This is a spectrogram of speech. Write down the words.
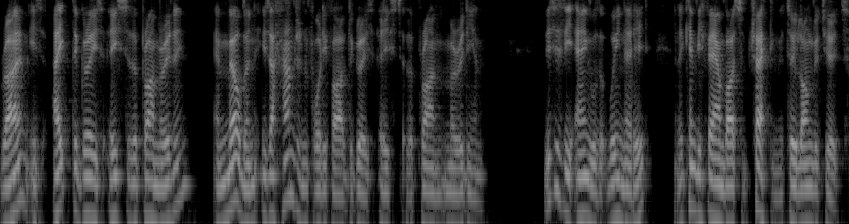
Rome is 8 degrees east of the prime meridian, and Melbourne is 145 degrees east of the prime meridian. This is the angle that we need, and it can be found by subtracting the two longitudes.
